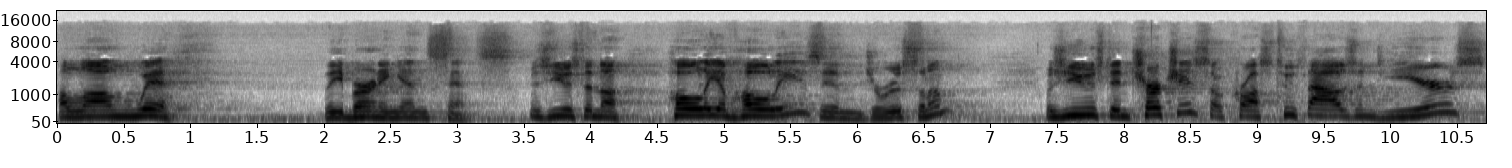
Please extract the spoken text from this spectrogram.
along with the burning incense. It was used in the Holy of Holies in Jerusalem, was used in churches across 2,000 years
